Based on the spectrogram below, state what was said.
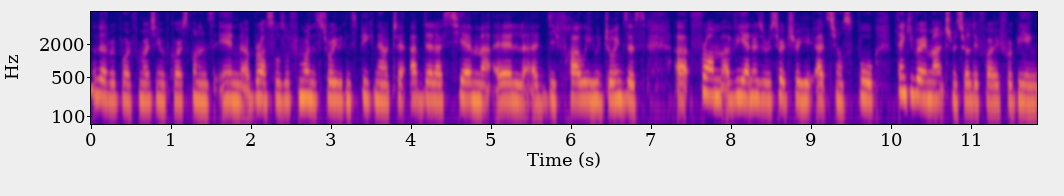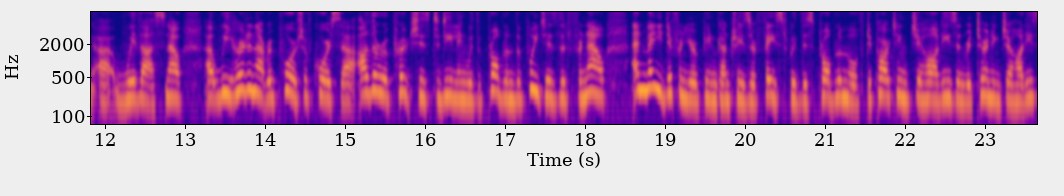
That report from our team of correspondents in Brussels. Well, for more on the story, we can speak now to Abdelassiem El Difraoui, who joins us uh, from Vienna as a researcher here at Sciences Po. Thank you very much, Mr. El Difraoui, for being uh, with us. Now, uh, we heard in that report, of course, uh, other approaches to dealing with the problem. The point is that for now, and many different European countries are faced with this problem of departing jihadis and returning jihadis.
